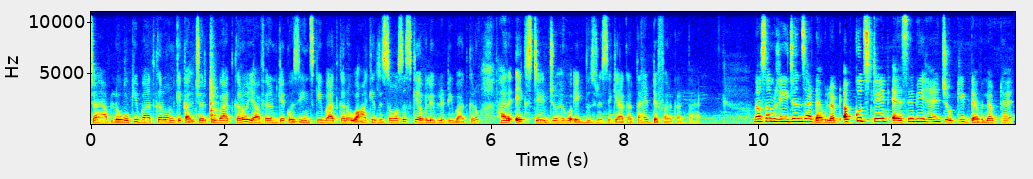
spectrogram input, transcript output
चाहे आप लोगों की बात करो, उनके कल्चर की बात करो, या फिर उनके कोजीन्स की बात करो, वहाँ के रिसोर्सेज की अवेलेबिलिटी बात करो, हर एक स्टेट जो है, वो एक दूसरे से क्या करता है डिफ़र करता है। ना सम रीजन्स आर डेवलप्ड अब कुछ स्टेट ऐसे भी हैं जो कि डेवलप्ड है.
